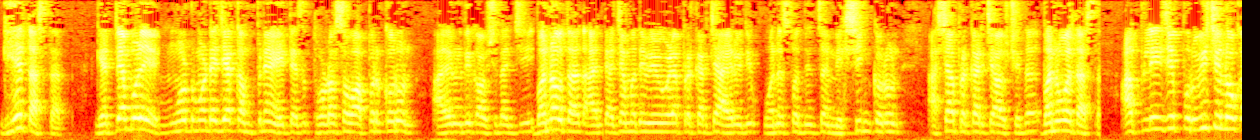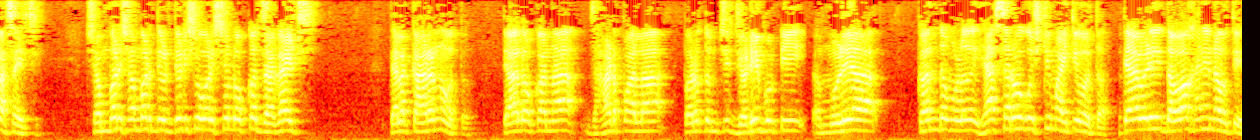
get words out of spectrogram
घेत असतात. घेतल्यामुळे मोठमोठ्या ज्या कंपन्या आहेत त्याचा थोडासा वापर करून आयुर्वेदिक औषधांची बनवतात आणि त्याच्यामध्ये वेगवेगळ्या प्रकारच्या आयुर्वेदिक वनस्पतींचं मिक्सिंग करून अशा प्रकारची औषधं बनवत असतात. आपले जे पूर्वीचे लोक असायचे शंभर शंभर दीड दीडशे वर्ष लोक जगायची त्याला कारण होतं. त्या लोकांना झाडपाला परत तुमची जडीबुटी मुळ्या कंदमुळं ह्या सर्व गोष्टी माहिती होतात त्यावेळी दवाखाने नव्हते.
